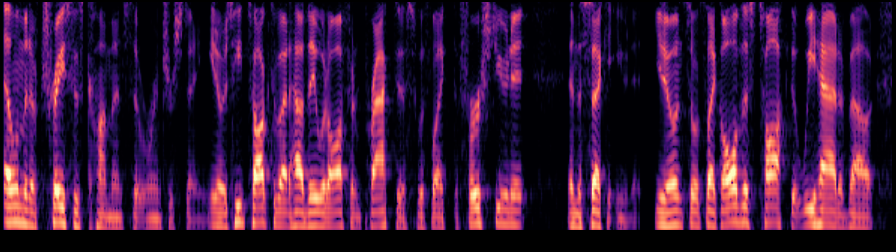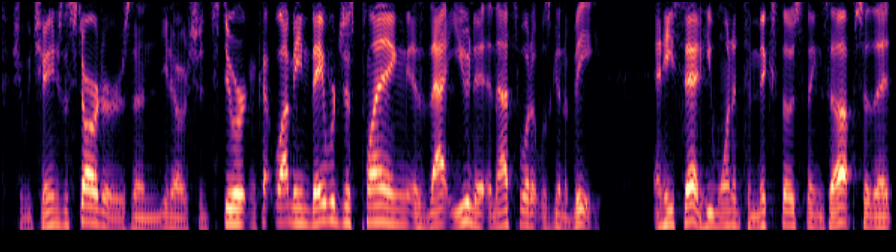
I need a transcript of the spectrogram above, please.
element of Trayce's comments that were interesting. You know, as he talked about how they would often practice with like the first unit and the second unit, you know, and so it's like all this talk that we had about should we change the starters and, you know, should Stewart and, well, I mean, they were just playing as that unit and that's what it was going to be. And he said he wanted to mix those things up so that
